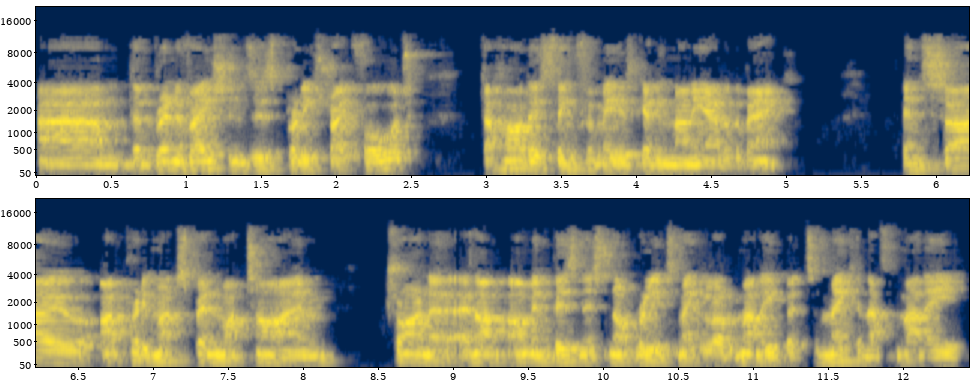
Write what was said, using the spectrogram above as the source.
Um, the renovations is pretty straightforward. The hardest thing for me is getting money out of the bank. And so I pretty much spend my time trying to, and I'm, in business not really to make a lot of money, but to make enough money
